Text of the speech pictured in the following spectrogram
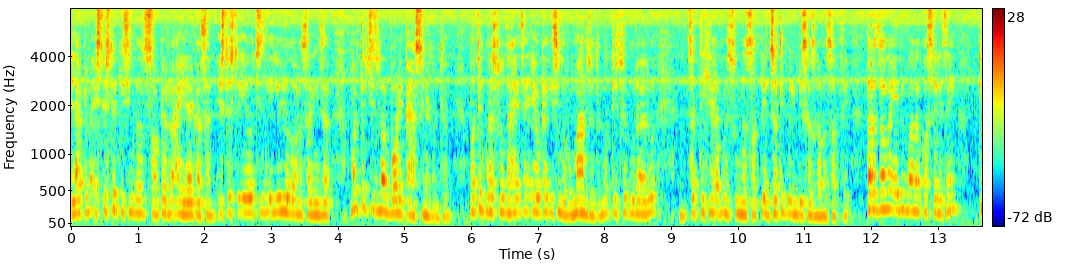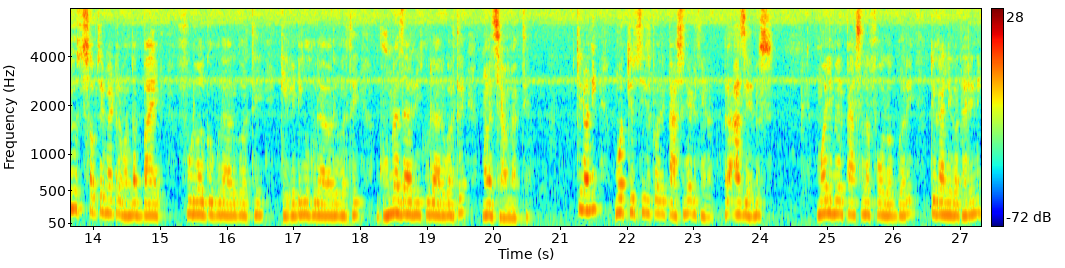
ल्यापटपमा यस्तो यस्तो किसिमको सफ्टवेयरहरू आइरहेका छन्। यस्तो यस्तो यो चिजले यो यो गर्न सकिन्छ। म त्यो चिजमा बढी प्यासनेट हुन्थ्यो। म त्यो कुरा सुन्दाखेरि चाहिँ एउटा किसिमको रोमान्च हुन्थ्यो। म त्यस्तो कुराहरू जतिखेर पनि सुन्न सक्थेँ जति पनि डिस्कस गर्न सक्थेँ। तर जब यदि मलाई कसैले चाहिँ त्यो सब्जेक्ट म्याटरभन्दा बाहेक फुटबलको कुराहरू गर्थेँ क्रिकेटिङको कुराहरू गर्थेँ घुम्न जाने कुराहरू गर्थेँ मलाई छ्याउ लाग्थ्यो। किनभने म त्यो चिजप्रति प्यासनेट थिएन। र आज हेर्नुहोस् मैले मेरो प्यासनलाई फलोअप गरेँ। त्यो कारणले गर्दाखेरि नै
